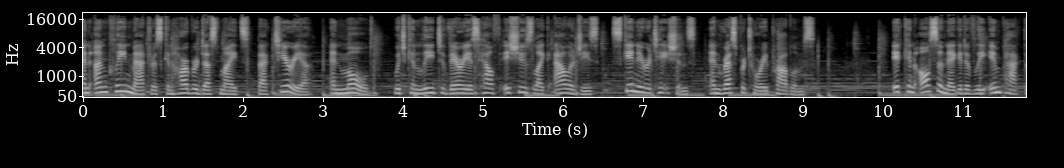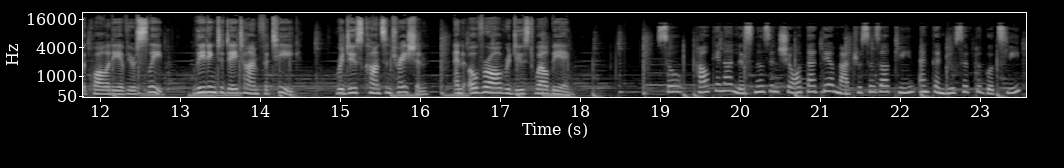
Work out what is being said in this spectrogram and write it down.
An unclean mattress can harbor dust mites, bacteria, and mold, which can lead to various health issues like allergies, skin irritations, and respiratory problems. It can also negatively impact the quality of your sleep, leading to daytime fatigue, reduced concentration, and overall reduced well being. So, how can our listeners ensure that their mattresses are clean and conducive to good sleep?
